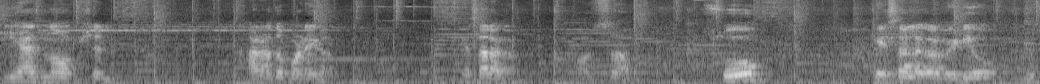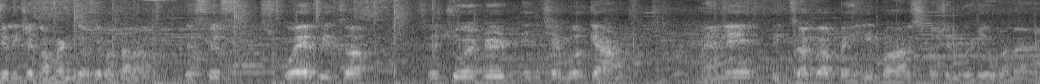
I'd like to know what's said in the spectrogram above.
ही हैज़ नो ऑप्शन खाना तो पड़ेगा। कैसा लगा? ऑसम सो so, कैसा लगा वीडियो मुझे नीचे कमेंट करके बताना। This is square pizza situated in Chembur camp मैंने पिज़्ज़ा का पहली बार स्पेशल वीडियो बनाया।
